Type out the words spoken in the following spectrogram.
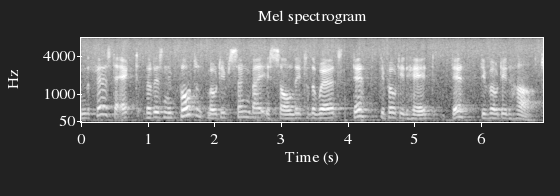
In the first act, there is an important motive sung by Isolde to the words Death, devoted head, death, devoted heart.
